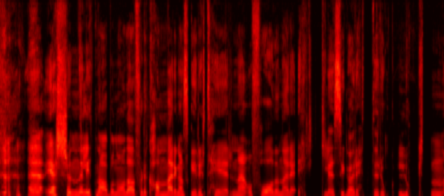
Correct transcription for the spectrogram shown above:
eh, jeg skjønner litt nabo nå, da, for det kan være ganske irriterende å få den der ekle sigarettlukten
